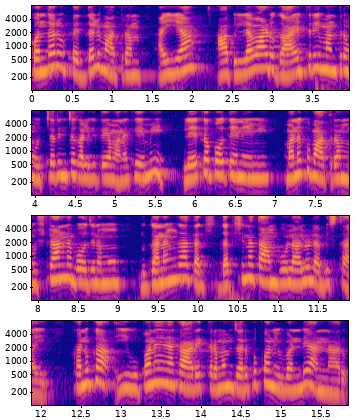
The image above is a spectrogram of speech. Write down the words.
కొందరు పెద్దలు మాత్రం అయ్యా ఆ పిల్లవాడు గాయత్రి మంత్రం ఉచ్చరించగలిగితే మనకేమి? లేకపోతేనేమి? మనకు మాత్రం ముష్టాన్న భోజనము ఘనంగా దక్షిణ తాంబూలాలు లభిస్తాయి. కనుక ఈ ఉపనయన కార్యక్రమం జరుపుకొనివ్వండి అన్నారు.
